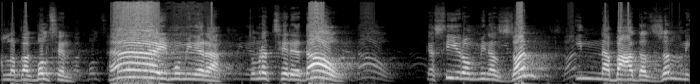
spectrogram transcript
আল্লাহ পাক বলছেন এই মুমিনেরা, তোমরা ছেড়ে দাও। কাসীরাম মিনাজ জান ইন্না বাদাজ জান্নি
